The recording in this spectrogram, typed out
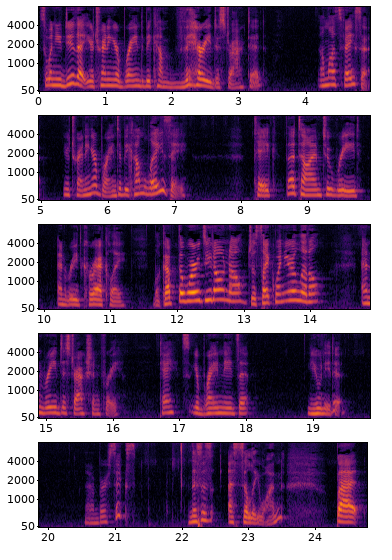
So when you do that, you're training your brain to become very distracted. And let's face it, you're training your brain to become lazy. Take the time to read and read correctly. Look up the words you don't know, just like when you're little, and read distraction free. Okay? So your brain needs it. You need it. Number six. This is a silly one, but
